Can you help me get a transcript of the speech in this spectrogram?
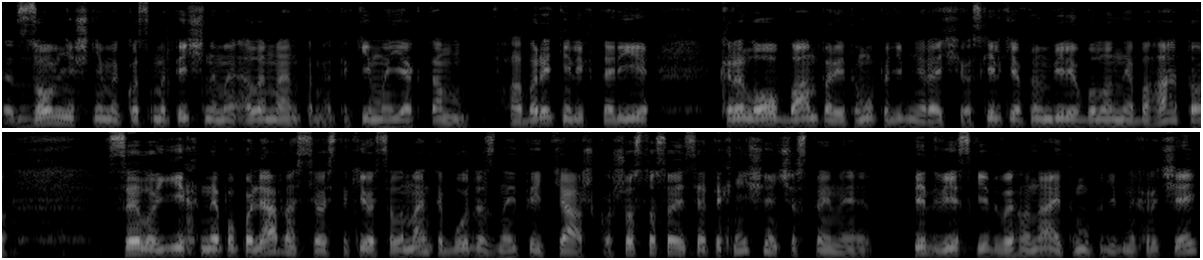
зовнішніми косметичними елементами, такими як там габаритні ліхтарі, крило, бампер і тому подібні речі. Оскільки автомобілів було небагато, в силу їх непопулярності, ось такі ось елементи буде знайти тяжко. Що стосується технічної частини, підвіски, двигуна і тому подібних речей.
